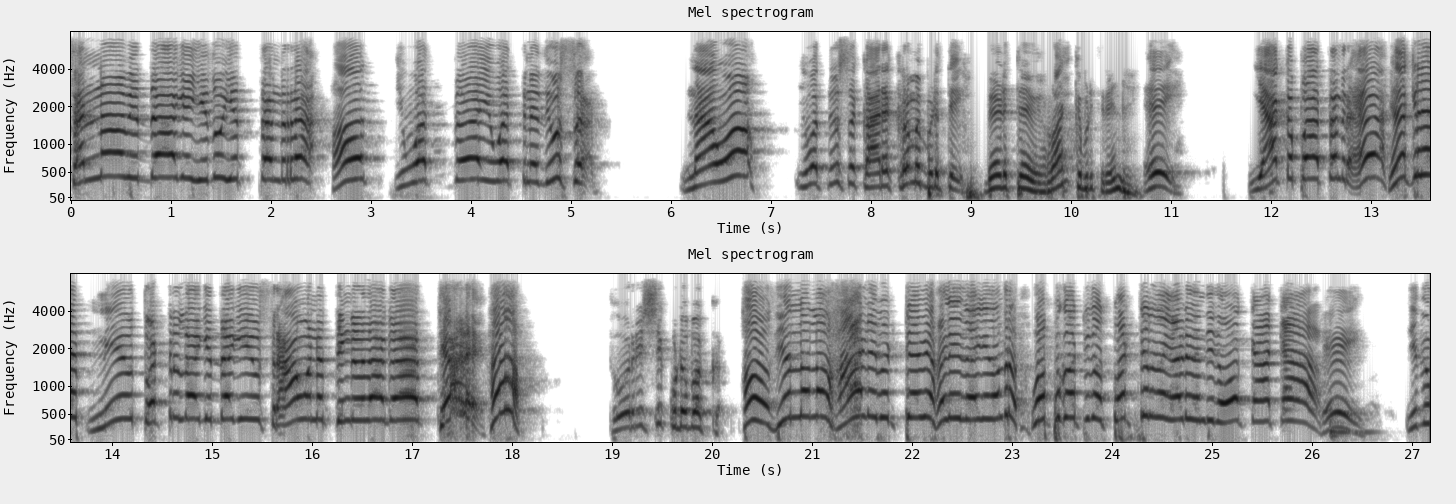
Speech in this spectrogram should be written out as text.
ಸಣ್ಣವಿದ್ದಾಗ ಇದು ಇತ್ತಂದ್ರ ಇವತ್ತ ಇವತ್ತಿನ ದಿವಸ ನಾವು ಇವತ್ ದಿವಸ ಕಾರ್ಯಕ್ರಮ ಬಿಡ್ತೇವಿ. ಬೇಡ್ತೇವೆ. ರಾಕ್ ಬಿಡ್ತೀರೇನ್ರಿ ಏಯ್ ಯಾಕಪ್ಪ ಅಂತಂದ್ರ ಯಾಕ್ರಿ? ನೀವು ತೊಟ್ಟಲ್ದಾಗಿದ್ದಾಗ ಇವು ಶ್ರಾವಣ ತಿಂಗಳದಾಗ ತೇಳೆ ಹಾ ತೋರಿಸಿ ಕೊಡ್ಬೇಕು. ಹೌದು ಎಲ್ಲ ನಾವು ಹಾಡಿ ಬಿಟ್ಟೇವಿ ಹಳಿದಾಗಿದೆ ಅಂದ್ರೆ ಒಪ್ಪುಗೊತ್ತಿದ್ದು ತೊಟ್ಟಿಲ್ದಾಗ ಹಾಡಿ ಅಂದಿದ್ದು ಓ ಕಾಕ! ಇದು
